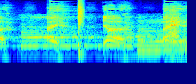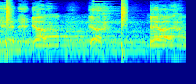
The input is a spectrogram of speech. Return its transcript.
yeah, ay, yeah, ay, yeah, yeah, yeah.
